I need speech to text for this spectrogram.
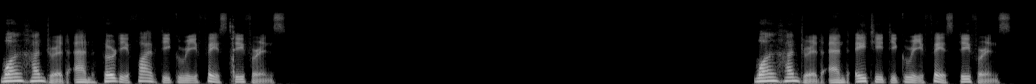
One hundred and thirty five degree phase difference. 180 degree phase difference.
